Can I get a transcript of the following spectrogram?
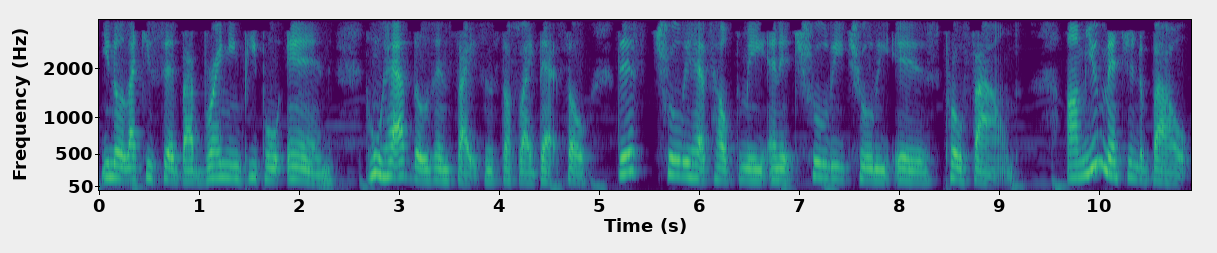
you know, like you said, by bringing people in who have those insights and stuff like that. So this truly has helped me and it truly, truly is profound. Um, you mentioned about,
